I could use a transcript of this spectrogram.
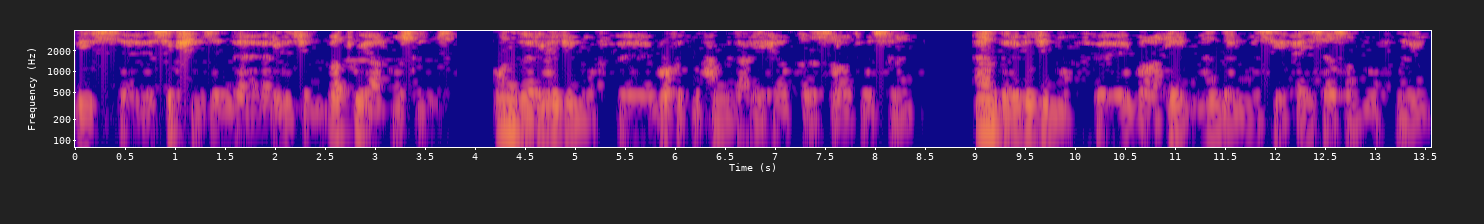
these uh, sections in the religion, but we are Muslims on the religion of uh, Prophet Muhammad alayhi والسلام, and the religion of uh, Ibrahim and al-Masih Isa son of Maryam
